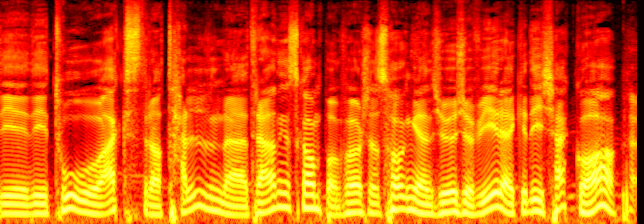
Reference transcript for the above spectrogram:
de, de to ekstra tellende treningskampene før sesongen 2024, er ikke de kjekke å ha?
